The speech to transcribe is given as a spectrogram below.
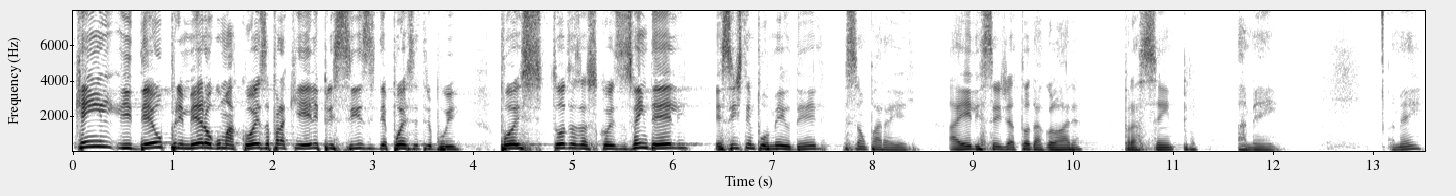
quem lhe deu primeiro alguma coisa para que ele precise depois retribuir? Pois todas as coisas vêm dele, existem por meio dele e são para ele. A ele seja toda a glória para sempre. Amém. Amém.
